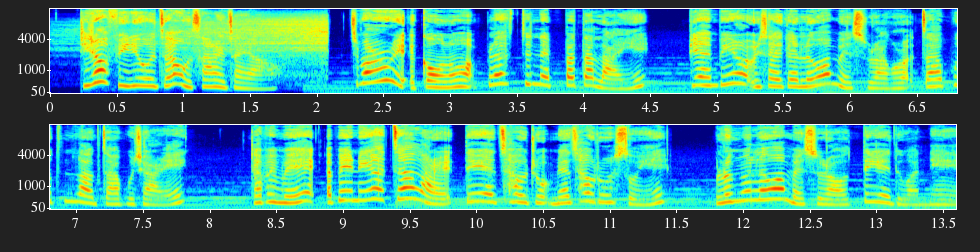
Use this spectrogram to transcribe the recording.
။ဒီတော့ဗီဒီယိုအကြောင်းကိုစရကြရအောင်။ကျမတို့တွေအကုန်လုံးကပလတ်စတစ်နဲ့ပတ်သက်လာရင်ပြန်ပြီးတော့ recycle လုပ်ရမယ်ဆိုတာကတော့ကြားဘူးတဲ့လောက်ကြားဘူးကြတယ်။ဒါပေမဲ့အပင်တွေကကြားလာတဲ့တည့်ရ6တို့မြတ်6တို့ဆိုရင်ဘယ်လိုမျိုးလုပ်ရမယ်ဆိုတာကိုသိရသူကနေတယ်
